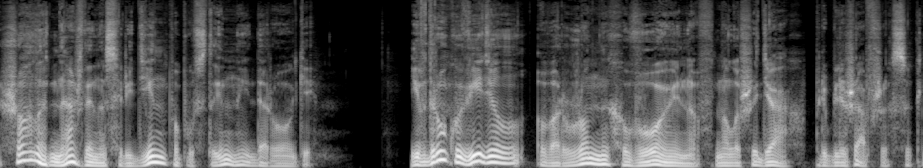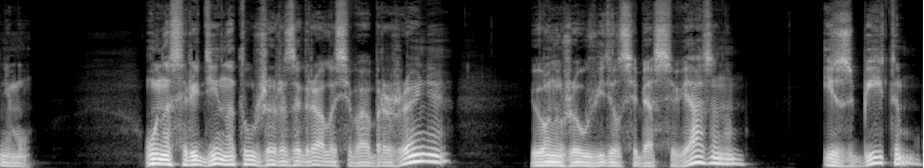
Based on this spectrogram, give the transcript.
Шел однажды на средин по пустынной дороге. И вдруг увидел вооруженных воинов на лошадях, приближавшихся к нему. У Насредина тут же разыгралось воображение, и он уже увидел себя связанным, избитым,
